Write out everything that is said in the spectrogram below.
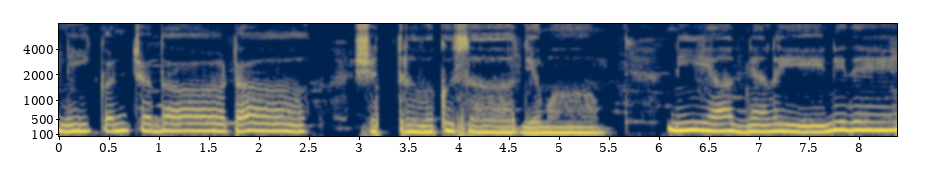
నీ కంచదాట శత్రువుకు సాధ్యమా? నీ ఆజ్ఞ లేనిదే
